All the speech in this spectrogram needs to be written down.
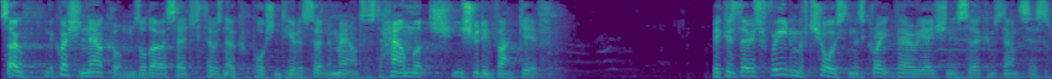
So, the question now comes, although I said there was no compulsion to give a certain amount, as to how much you should in fact give. Because there is freedom of choice and there's great variation in circumstances.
